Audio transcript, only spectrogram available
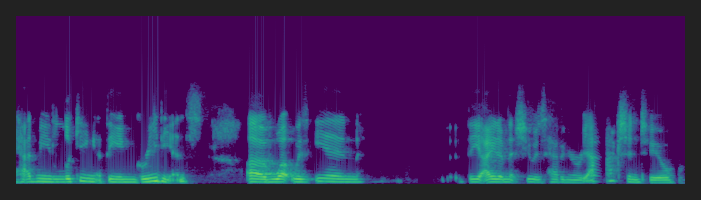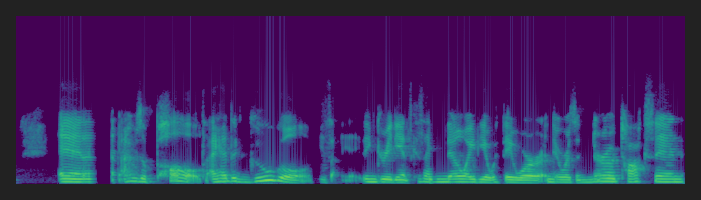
had me looking at the ingredients of what was in the item that she was having a reaction to. And I was appalled. I had to Google these ingredients because I had no idea what they were. And there was a neurotoxin,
